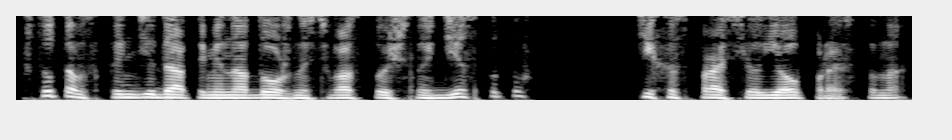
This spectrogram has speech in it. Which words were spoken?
«Что там с кандидатами на должность восточных деспотов?» — тихо спросил я у Престона.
